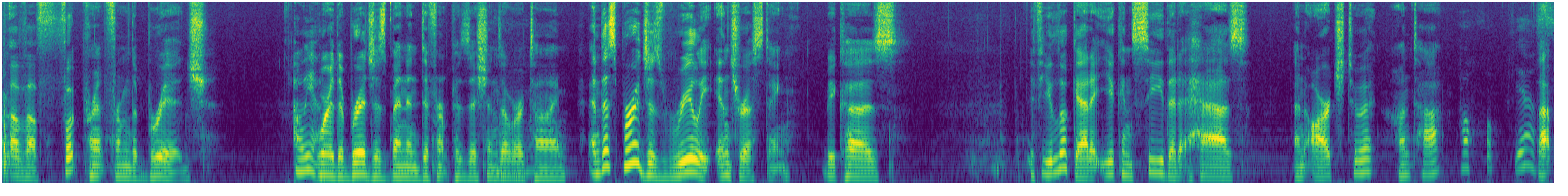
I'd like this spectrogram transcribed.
of a footprint from the bridge, Oh, yeah. where the bridge has been in different positions over mm-hmm. time. And this bridge is really interesting because if you look at it, you can see that it has an arch to it on top. Oh, yes. That,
